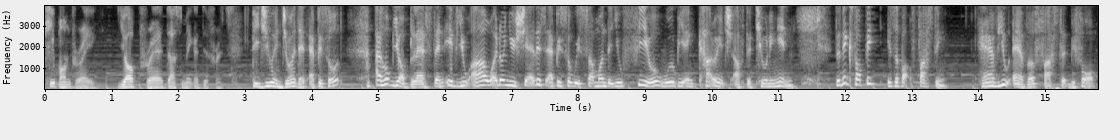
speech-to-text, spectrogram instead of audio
Keep on praying. Your prayer does make a difference. Did you enjoy that episode? I hope you are blessed, and if you are, why don't you share this episode with someone that you feel will be encouraged after tuning in? The next topic is about fasting. Have you ever fasted before?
